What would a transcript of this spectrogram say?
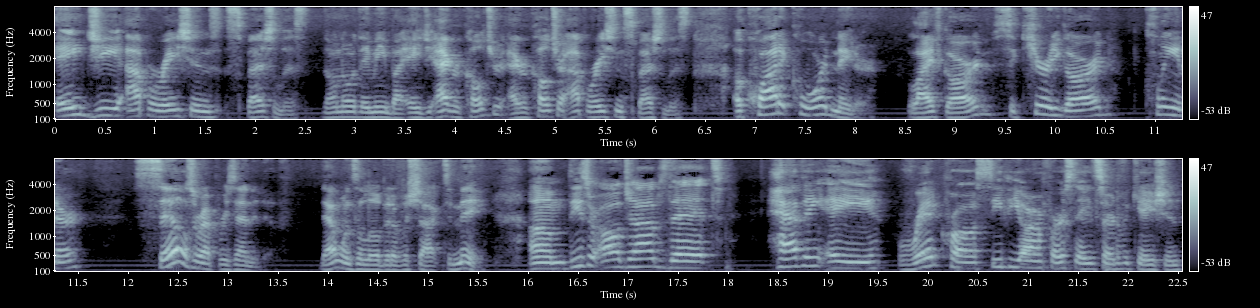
AG operations specialist. Don't know what they mean by AG. Agriculture, agriculture operations specialist. Aquatic coordinator, lifeguard, security guard, cleaner, sales representative. That one's a little bit of a shock to me. Um, these are all jobs that having a Red Cross CPR and first aid certification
